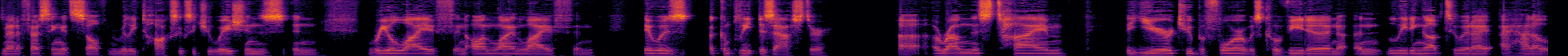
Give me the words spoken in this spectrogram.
Manifesting itself in really toxic situations in real life and online life and it was a complete disaster. Uh, around this time, the year or two before was COVID, and, and leading up to it, I, I had a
